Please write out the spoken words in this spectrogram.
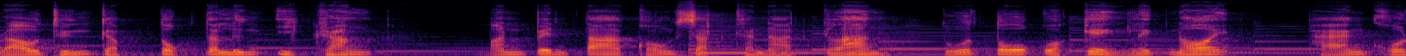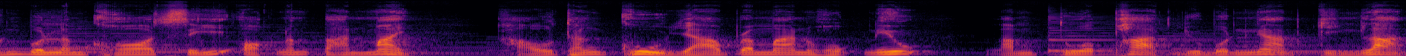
เราถึงกับตกตะลึงอีกครั้ง มันเป็นตาของสัตว์ขนาดกลาง ตัวโตกว่าเก่งเล็กน้อย แผงขนบนลำคอสีออกน้ำตาลไหมเขาทั้งคู่ยาวประมาณ6นิ้วลำตัวพาดอยู่บนง่ามกิ่งล่าง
